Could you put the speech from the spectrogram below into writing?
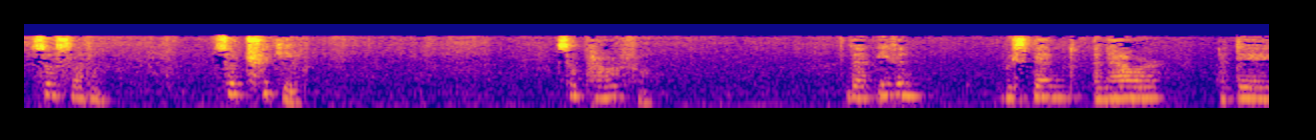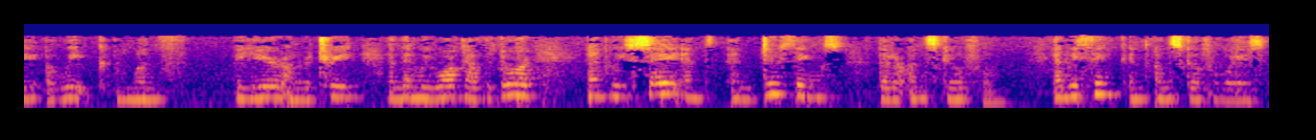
So subtle, so tricky, so powerful that even we spend an hour, a day, a week, a month, a year on retreat, and then we walk out the door and we say and, and do things that are unskillful. And we think in unskillful ways.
